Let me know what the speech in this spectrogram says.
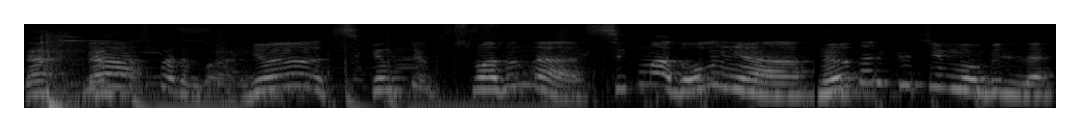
Ben, ben Ya. kusmadım bu arada. Yo yo sıkıntı yok kusmadın da sıkmadı oğlum ya. Ne kadar kötüyüm mobilde.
